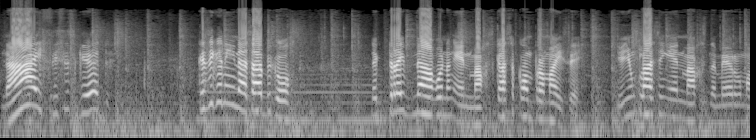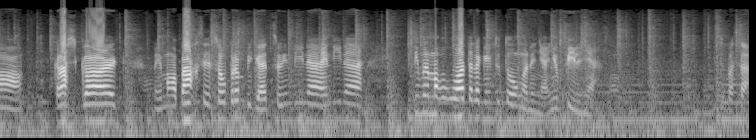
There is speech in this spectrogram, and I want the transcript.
Nice! This is good. Kasi kanina, sabi ko, nag-drive na ako ng NMAX kaso compromise eh. Yun yung klaseng NMAX na merong mga crash guard, may mga boxes, sobrang bigat. So, hindi na, hindi na, hindi mo na makukuha talaga yung totoong ano niya, yung feel niya. Ito basa.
